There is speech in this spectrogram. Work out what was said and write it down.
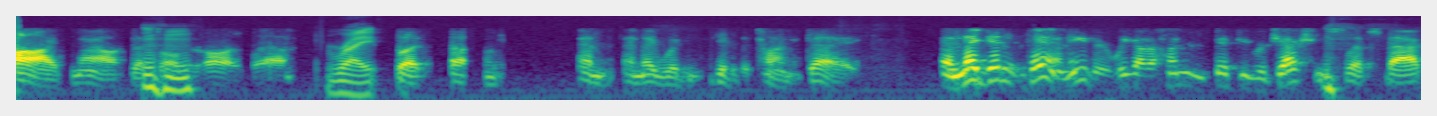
five now. If that's all Mhm. there are left. Right. But um, and and they wouldn't give it the time of day, and they didn't then either. We got 150 rejection slips back,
